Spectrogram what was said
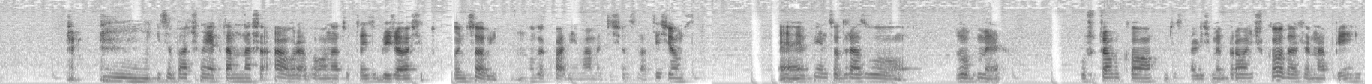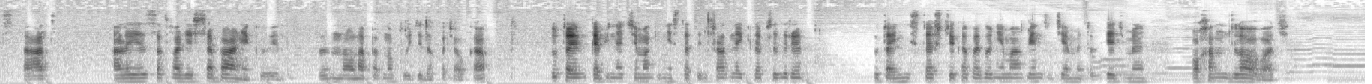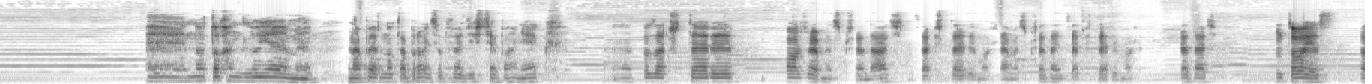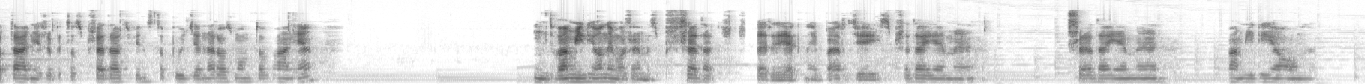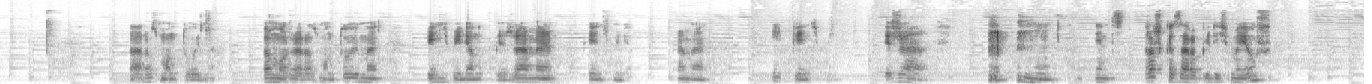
i zobaczmy jak tam nasza aura, bo ona tutaj zbliżała się ku końcowi. No dokładnie, mamy 1000 na 1000. E, więc od razu zróbmy puszczonko. Dostaliśmy broń. Szkoda, że na 5 stat, ale jest za 20 baniek, więc no na pewno pójdzie do kociołka. Tutaj w gabinecie magii niestety żadnej klepsydry. Tutaj nic też ciekawego nie ma, więc idziemy do wiedźmy pohandlować. E, no to handlujemy. Na pewno ta broń za 20 baniek. E, to za 4 możemy sprzedać. Za 4 możemy sprzedać, za 4 możemy sprzedać. No to jest za żeby to sprzedać, więc to pójdzie na rozmontowanie. 2 miliony możemy sprzedać, 4 jak najbardziej sprzedajemy. Sprzedajemy 2 miliony. No rozmontujmy. To może rozmontujmy. 5 milionów bierzemy, 5 milionów bierzemy i 5 milionów bierzemy. Więc troszkę zarobiliśmy już.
